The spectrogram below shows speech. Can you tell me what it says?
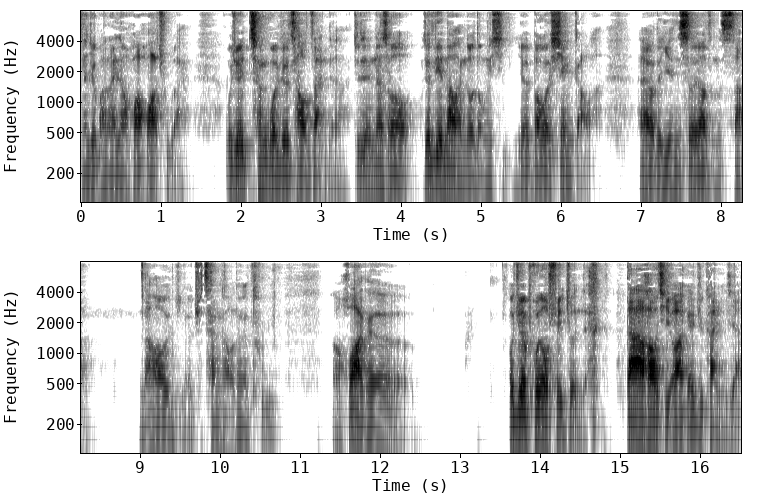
那就把那张画画出来。我觉得成果就超赞的啦，就是那时候就练到很多东西，因为包括线稿啊，还有的颜色要怎么上，然后有去参考那个图啊，画的我觉得颇有水准的。大家好奇的话可以去看一下。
